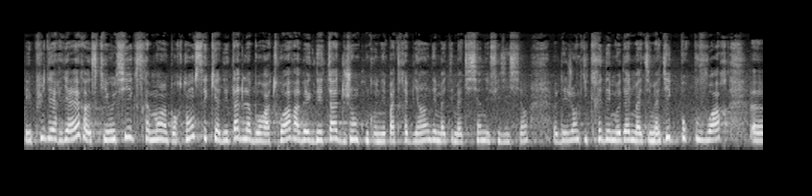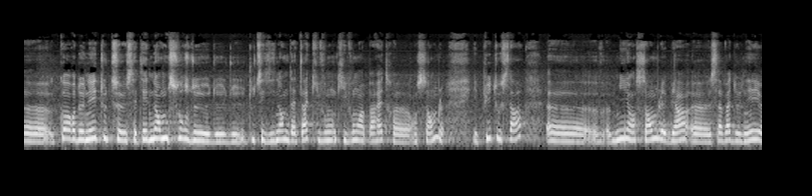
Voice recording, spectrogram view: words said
Et puis derrière, ce qui est aussi extrêmement important, c'est qu'il y a des tas de laboratoires avec des tas de gens qu'on ne connaît pas très bien, des mathématiciens, des physiciens, euh, des gens qui créent des modèles mathématiques pour pouvoir euh, coordonner toute cette énorme source de, toutes ces énormes datas qui vont, qui vont apparaître euh, ensemble. Et puis tout ça, mis ensemble, eh bien, ça va donner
